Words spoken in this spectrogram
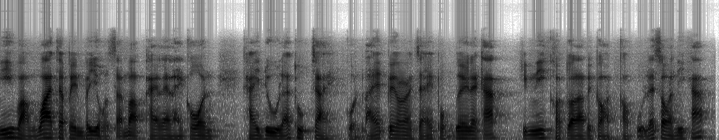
นี้หวังว่าจะเป็นประโยชน์สำหรับใครหลาย ๆ คน ใครดูแล้วถูกใจกดไลค์เป็นกำลังใจให้ผมด้วยนะครับ คลิปนี้ขอตัวลาไปก่อนขอบคุณและสวัสดีครับ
